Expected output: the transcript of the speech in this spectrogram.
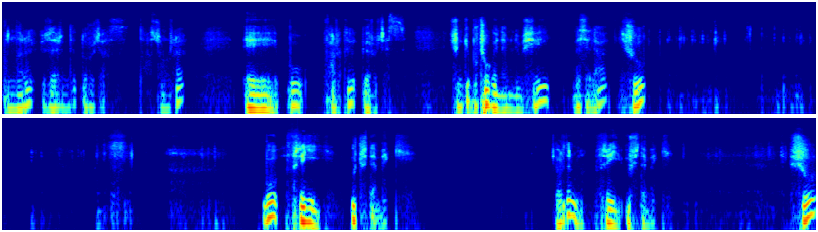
bunları üzerinde duracağız. Daha sonra e, bu farkı göreceğiz. Çünkü bu çok önemli bir şey. Mesela şu bu three, üç demek. Gördün mü? Three, üç demek. Şu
